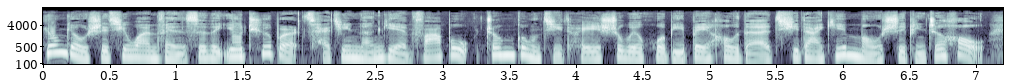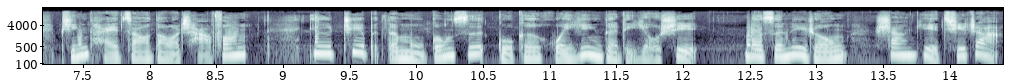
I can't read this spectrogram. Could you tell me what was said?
拥有十七万粉丝的 YouTuber 财经能眼发布中共急推数位货币背后的七大阴谋视频之后，平台遭到查封。YouTube 的母公司谷歌回应的理由是。勒索内容、商业欺诈。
